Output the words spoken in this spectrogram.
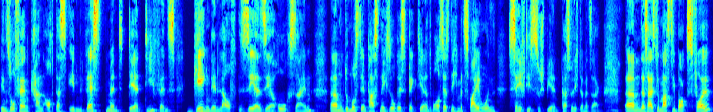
Insofern kann auch das Investment der Defense gegen den Lauf sehr, sehr hoch sein. Ähm, und du musst den Pass nicht so respektieren. Also du brauchst jetzt nicht mit zwei hohen Safeties zu spielen. Das würde ich damit sagen. Ähm, das heißt, du machst die Box voll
